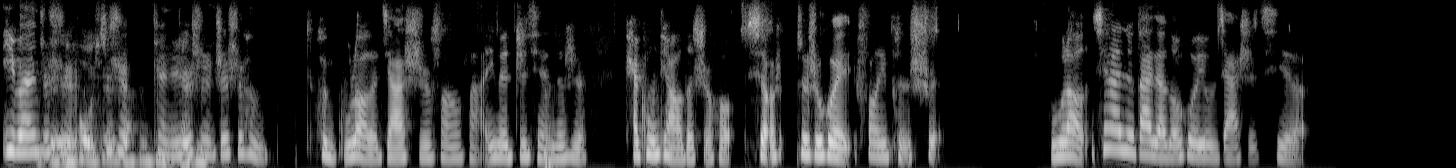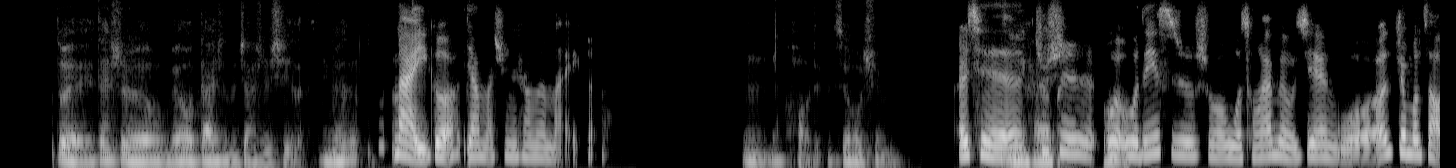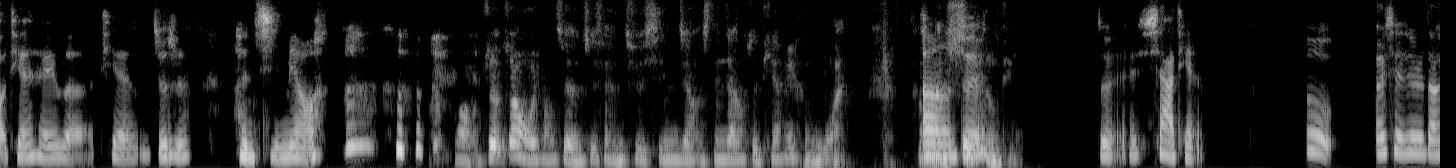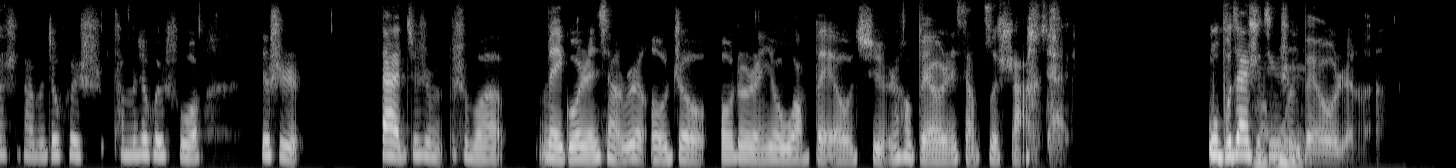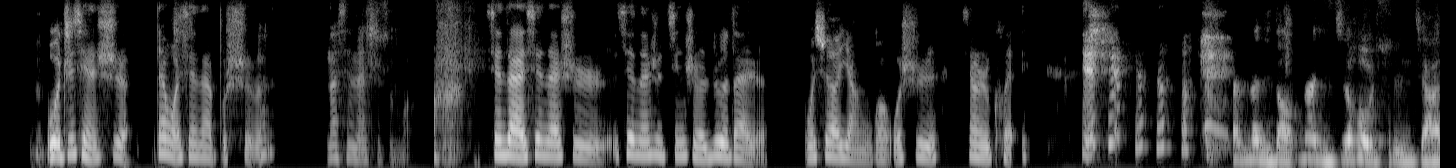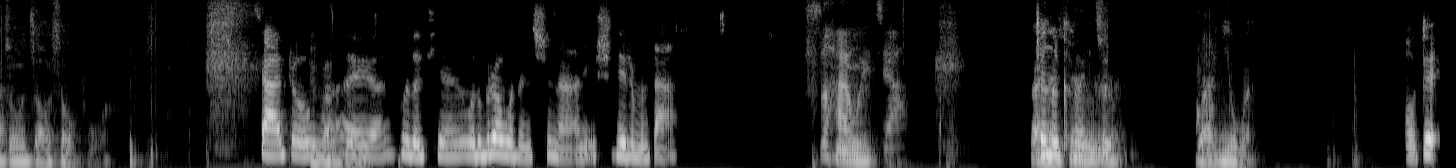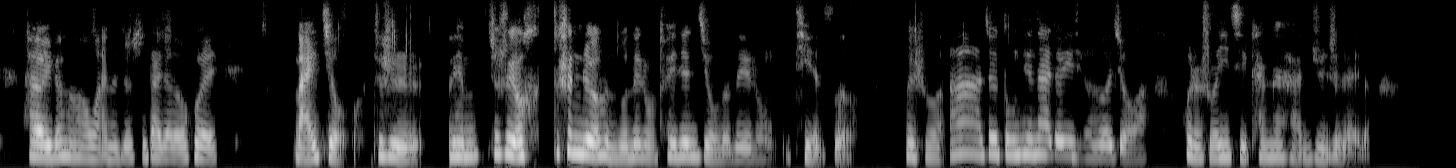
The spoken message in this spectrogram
一般就是就是感觉就。是这是很很古老的加湿方法，因为之前就是开空调的时候，小就是会放一盆水，古老现在就大家都会用加湿器了。对，但是我没有带什么加湿器了。你们，买一个，亚马逊上面买一个，嗯，好的，最后去买。而最且就。是我嗯。我的意思就是说，我从来没有见过这么早天黑的天，就是很奇妙。哦，这这让我想起了之前去新疆，新疆是天黑很晚，嗯，十点对钟天。对，夏天。就而且就是当时他们就会说，他们就会说，就是大就是什么美国人想润欧洲，欧洲人又往北欧去，然后北欧人想自杀。我不再是精神北欧人了，我之前是，但我现在不是了。那现在是什么？现在现在是现在是精神热带人，我需要阳光，我是向日葵。那那你到，那你之后去加州找小博，加州哎呀，我的天，我都不知道我能去哪里，世界这么大，四海为家。真的可以。玩一玩。哦，对，还有一个很好玩的就是大家都会买酒，就是连就是有甚至有很多那种推荐酒的那种帖子，会说啊，这冬天大家就一起喝喝酒啊，或者说一起看看韩剧之类的。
